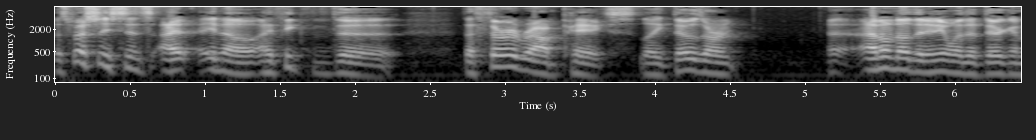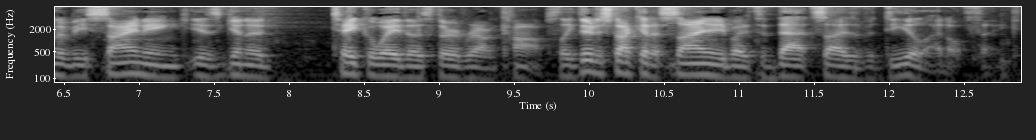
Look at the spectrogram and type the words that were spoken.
especially since I you know I think the the third round picks like those aren't. I don't know that anyone that they're going to be signing is going to take away those third round comps. Like they're just not going to sign anybody to that size of a deal. I don't think.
